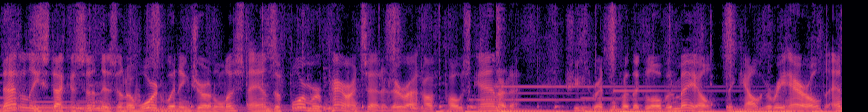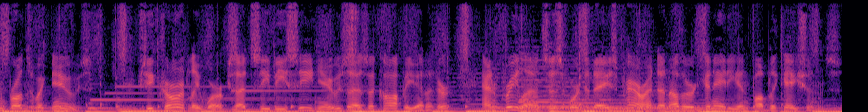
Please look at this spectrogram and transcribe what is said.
Natalie Stechyson is an award winning journalist and the former parents editor at HuffPost Canada. She's written for the Globe and Mail, the Calgary Herald, and Brunswick News. She currently works at CBC News as a copy editor and freelances for Today's Parent and other Canadian publications.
